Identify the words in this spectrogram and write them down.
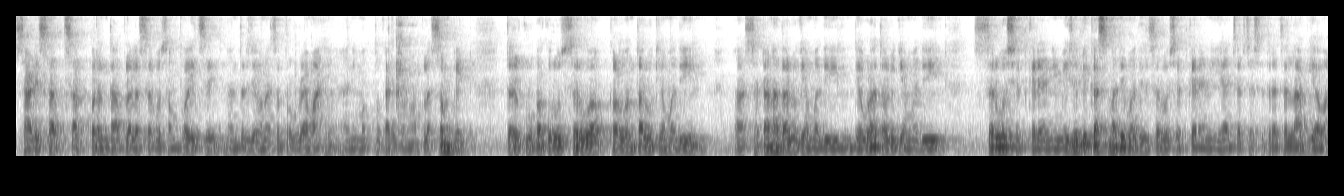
साडेसात सातपर्यंत आपल्याला सर्व संपवायचं आहे नंतर जेवणाचा प्रोग्राम आहे आणि मग तो कार्यक्रम आपला संपेल. तर कृपा करून सर्व कळवण तालुक्यामधील सटाणा तालुक्यामधील देवळा तालुक्यामधील सर्व शेतकऱ्यांनी मेजरली कसमादेमधील सर्व शेतकऱ्यांनी या चर्चासत्राचा लाभ घ्यावा.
